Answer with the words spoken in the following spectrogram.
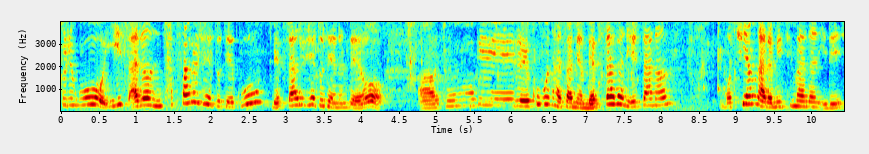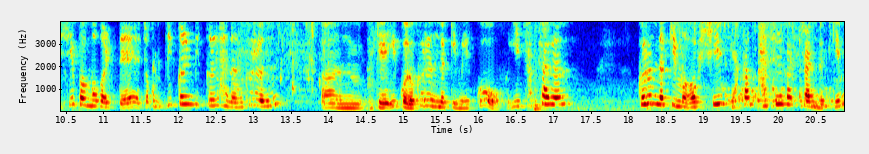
그리고 이 쌀은 찹쌀을 해도 되고 맵쌀을 해도 되는데요. 아, 두 개를 구분하자면 맵쌀은 일단은 뭐 취향 나름이지만은 이래 씹어 먹을 때 조금 미끌미끌하는 그런 음, 게 있고요. 그런 느낌이 있고 이 찹쌀은 그런 느낌 없이 약간 가슬가슬한 느낌.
